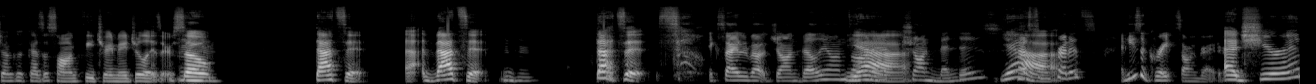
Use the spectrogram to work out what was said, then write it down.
Jungkook has a song featuring Major Lazer. So Mhm. that's it. Uh, that's it. Mhm. That's it. So- excited about Jon Bellion's on Yeah. it. Shawn Mendes has some credits, and he's a great songwriter. Ed Sheeran,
